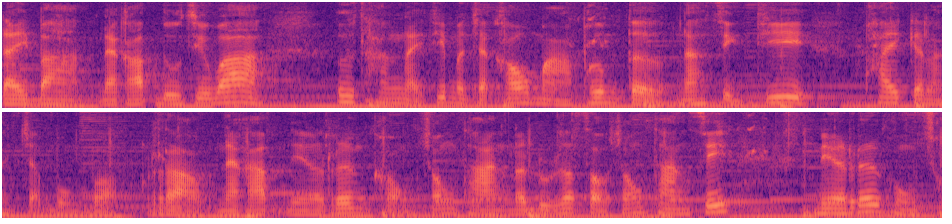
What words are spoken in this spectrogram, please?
ได้บ้างนะครับ ดูซิว่า เออทางไหนที่มันจะเข้ามาเพิ่มเติมนะสิ่งที่ไพ่กำลังจะบ่งบอกเรานะครับในเรื่องของช่องทางเราดูทั้งสองช่องทางซิในเรื่องของโช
